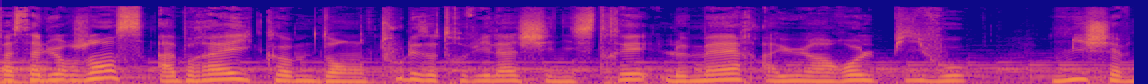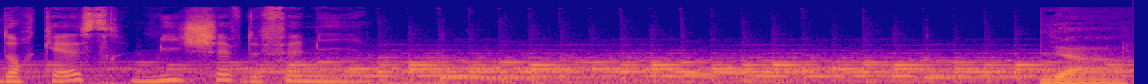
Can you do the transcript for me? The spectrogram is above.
Face à l'urgence, à Breil, comme dans tous les autres villages sinistrés, le maire a eu un rôle pivot, mi-chef d'orchestre, mi-chef de famille. Il y a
